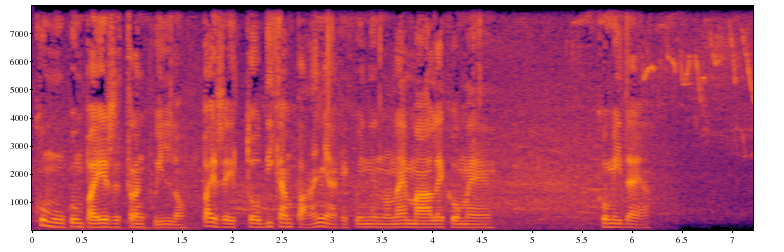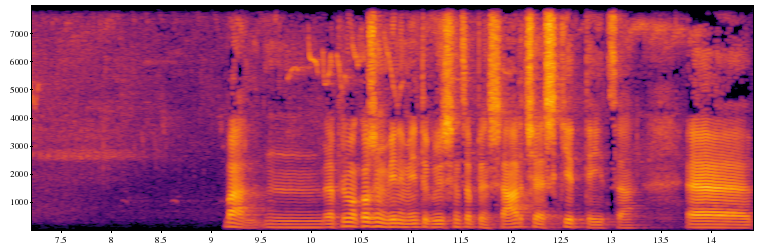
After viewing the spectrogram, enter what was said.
comunque un paese tranquillo, un paesetto di campagna che quindi non è male come, come idea. Bah, mh, la prima cosa che mi viene in mente così senza pensarci è schiettezza. Eh,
